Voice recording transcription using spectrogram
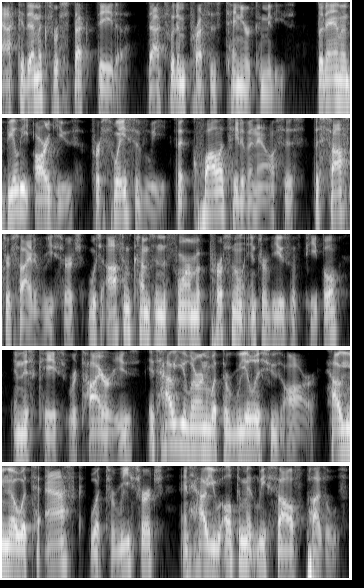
Academics respect data. That's what impresses tenure committees. But Amabile argues persuasively that qualitative analysis, the softer side of research, which often comes in the form of personal interviews with people, in this case retirees, is how you learn what the real issues are, how you know what to ask, what to research, and how you ultimately solve puzzles.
